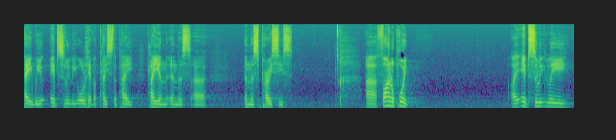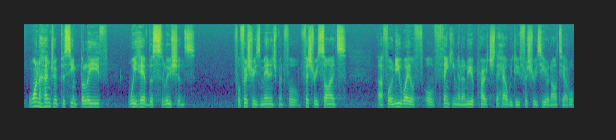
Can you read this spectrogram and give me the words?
hey, we absolutely all have a place to pay, play in, in, this, uh, in this process. Uh, final point. I absolutely 100% believe we have the solutions for fisheries management, for fisheries science, uh, for a new way of, of thinking and a new approach to how we do fisheries here in Aotearoa.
